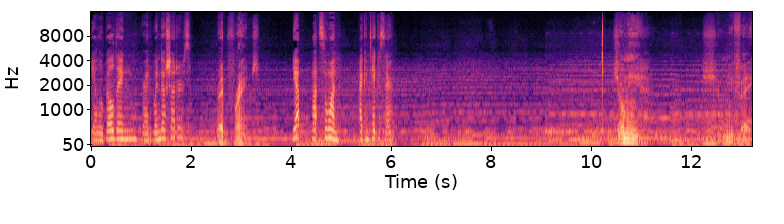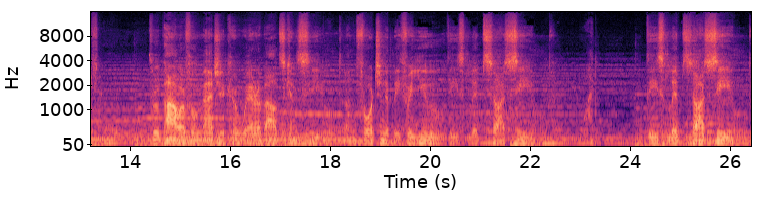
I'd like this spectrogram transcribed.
Yellow building, red window shutters. Red frames. Yep, that's the one. I can take us there. Show me. Show me Faith. Through powerful magic, her whereabouts concealed. Unfortunately for you, these lips are sealed. What? These lips are sealed.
